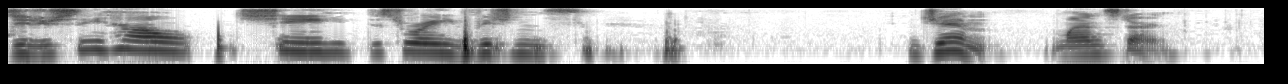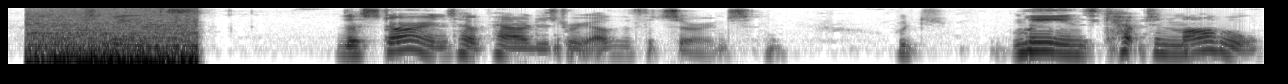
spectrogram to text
did you see how she destroyed Vision's gem, Mind Stone? Which means the stones have power to destroy other stones. Which means Captain Marvel.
